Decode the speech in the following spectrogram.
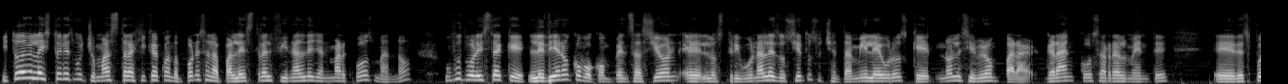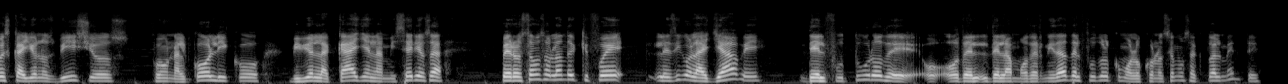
Y todavía la historia es mucho más trágica cuando pones en la palestra el final de Jean-Marc Bosman, ¿no? Un futbolista que le dieron como compensación eh, los tribunales 280 mil euros que no le sirvieron para gran cosa realmente. Eh, después cayó en los vicios, fue un alcohólico, vivió en la calle, en la miseria, o sea, pero estamos hablando de que fue, les digo, la llave del futuro de, o, de la modernidad del fútbol como lo conocemos actualmente.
